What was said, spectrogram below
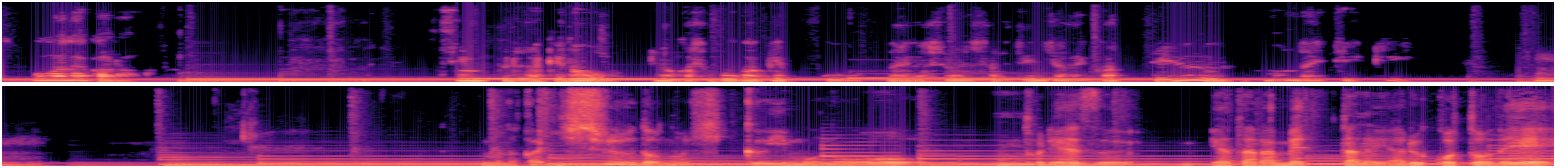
そこがだから、シンプルだけど、なんかそこが結構ないがしろにされてるんじゃないかっていう問題提起。うんなんかイシュー度の低いものをうん、とりあえずやたらめったらやることで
